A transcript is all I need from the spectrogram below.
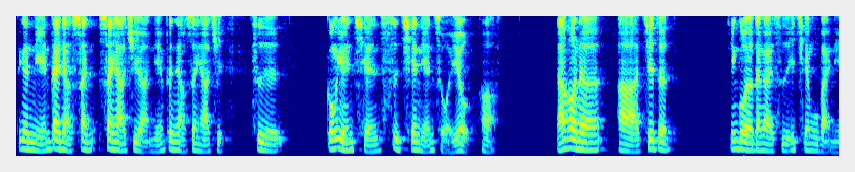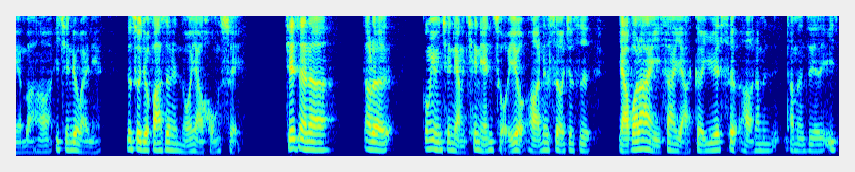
这个年代这样算算下去啊，年份这样算下去是公元前四千年左右啊。然后呢啊，接着经过了大概是一千五百年吧啊，一千六百年，那时候就发生了挪亚洪水。接着呢，到了公元前两千年左右啊，那时候就是亚伯拉罕、以撒、雅各、约瑟啊，他们他们这个一。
